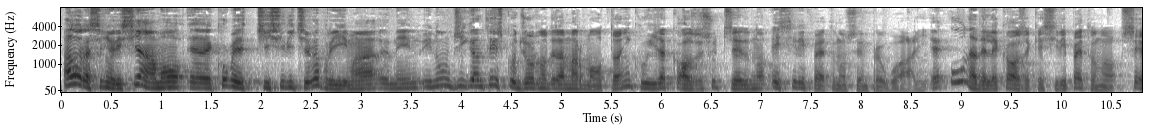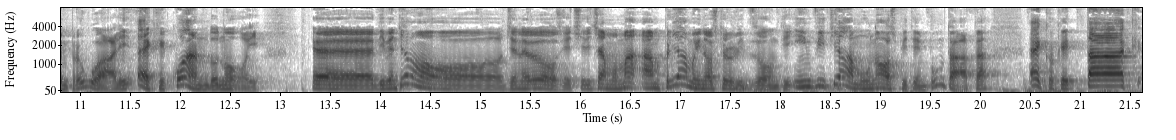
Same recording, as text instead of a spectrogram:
Allora, signori, siamo, eh, come ci si diceva prima, in un gigantesco giorno della marmotta in cui le cose succedono e si ripetono sempre uguali. E una delle cose che si ripetono sempre uguali è che quando noi eh, diventiamo generosi e ci diciamo ma ampliamo i nostri orizzonti, invitiamo un ospite in puntata, ecco che tac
